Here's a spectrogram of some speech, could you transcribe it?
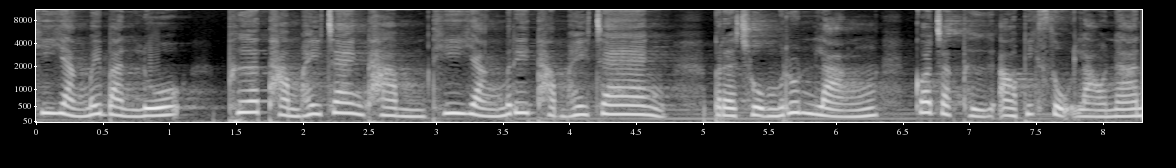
ที่ยังไม่บรรลุ เพื่อทำให้แจ้งธรรมที่ยังไม่ได้ทำให้แจ้ง ประชุมรุ่นหลังก็จะถือเอาภิกษุเหล่านั้น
